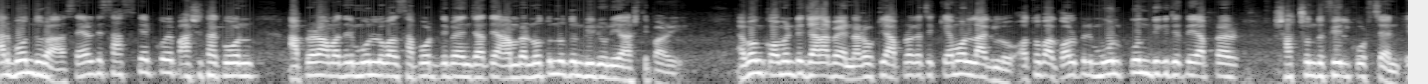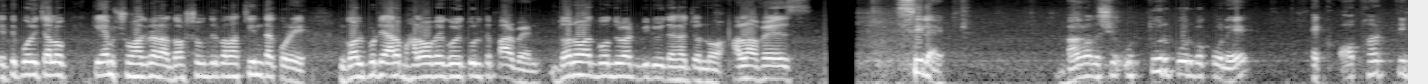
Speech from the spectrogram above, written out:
আর বন্ধুরা, চ্যানেলটি সাবস্ক্রাইব করে পাশে থাকুন। আপনারা আমাদের মূল্যবান সাপোর্ট দেবেন যাতে আমরা নতুন নতুন ভিডিও নিয়ে আসতে পারি। এবং কমেন্টে জানাবেন, নাটকটি আপনার কাছে কেমন লাগল? অথবা গল্পের মূল কোন দিকে যেতে আপনার স্বাচ্ছন্দ্য ফিল করছেন? এতে পরিচালক কে এম সোহাগরানা দর্শকদের কথা চিন্তা করে গল্পটি আরও ভালোভাবে গড়ে তুলতে পারবেন। ধন্যবাদ বন্ধুরা ভিডিও দেখার জন্য। আল্লাহ হাফেজ। সিলেট বাংলাদেশের উত্তর পূর্ব কোণে এক অপার্থিব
